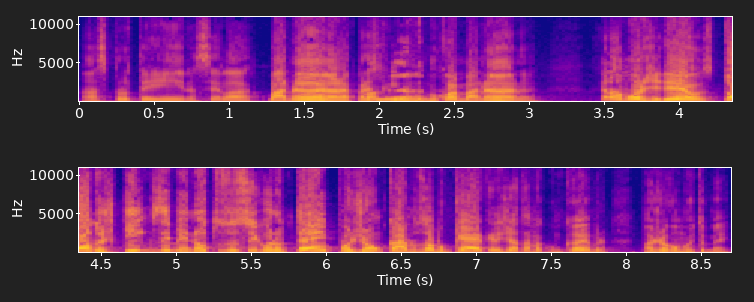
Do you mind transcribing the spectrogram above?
umas proteínas, sei lá. Banana, né? Parece que Banana. ele não come banana. Pelo amor de Deus. Todos 15 minutos do segundo tempo, João Carlos Albuquerque. Ele já tava com cãibra, mas jogou muito bem.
